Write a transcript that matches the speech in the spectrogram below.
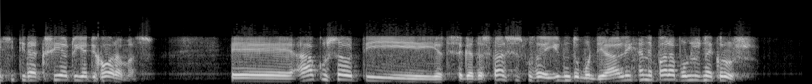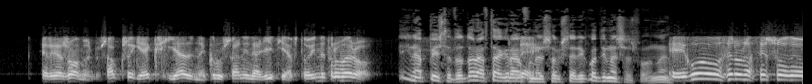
έχει την αξία του για τη χώρα μας. Ε, άκουσα ότι για τις εγκαταστάσεις που θα γίνουν το Μουντιάλ είχαν πάρα πολλούς νεκρούς εργαζόμενους. Άκουσα για 6.000 νεκρούς, αν είναι αλήθεια αυτό, είναι τρομερό. Είναι απίστευτο. Τώρα αυτά γράφουν Ναι. στο εξωτερικό. Τι να σας πω. Ναι. Εγώ θέλω να θέσω εδώ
